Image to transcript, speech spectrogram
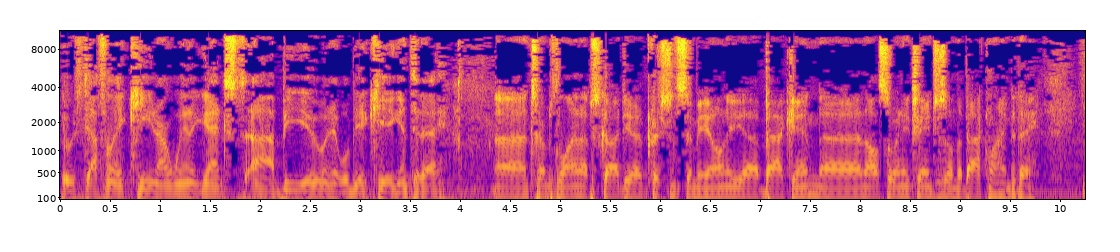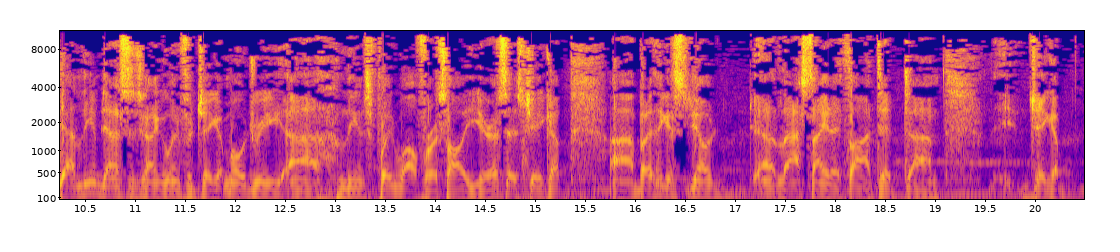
It was definitely a key in our win against uh, BU, and it will be a key again today. Uh, in terms of lineup, Scott, you have Christian Simeone uh, back in, uh, and also any changes on the back line today? Yeah, Liam Dennis is going to go in for Jacob Modry. Uh, Liam's played well for us all year, as has Jacob. Uh, but I think it's, you know, uh, last night I thought that um, Jacob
